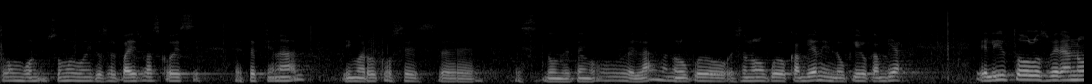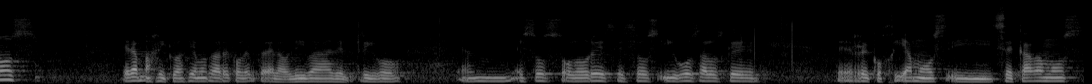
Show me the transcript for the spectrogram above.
son, son muy bonitos. El País Vasco es excepcional y Marruecos es, eh, es, donde tengo el alma, no lo puedo, eso no lo puedo cambiar ni lo quiero cambiar. El ir todos los veranos era mágico, hacíamos la recolecta de la oliva, del trigo, em, esos olores, esos higos a los que eh, recogíamos y secábamos,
